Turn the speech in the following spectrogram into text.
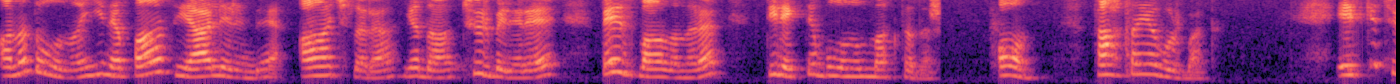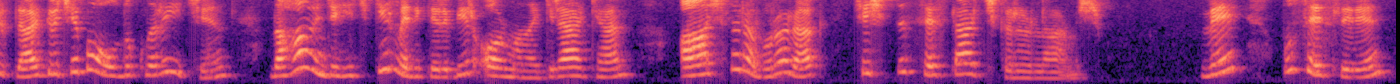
Anadolu'nun yine bazı yerlerinde ağaçlara ya da türbelere bez bağlanarak dilekte bulunulmaktadır. 10. Tahtaya vurmak. Eski Türkler göçebe oldukları için daha önce hiç girmedikleri bir ormana girerken ağaçlara vurarak çeşitli sesler çıkarırlarmış. Ve bu seslerin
